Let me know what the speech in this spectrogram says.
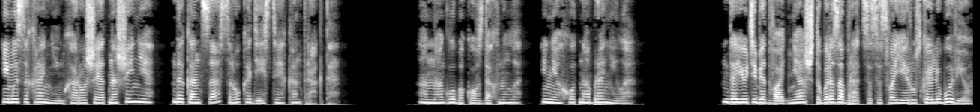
И мы сохраним хорошие отношения до конца срока действия контракта». Она глубоко вздохнула и неохотно обронила. Даю тебе два дня, чтобы разобраться со своей русской любовью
